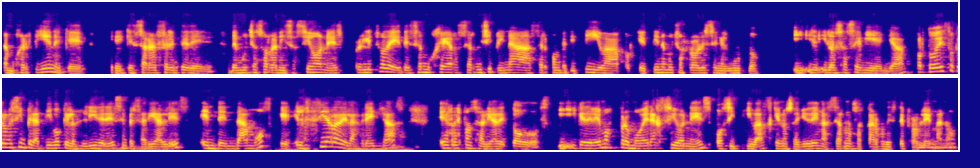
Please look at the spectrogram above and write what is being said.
la mujer tiene que que estar al frente de, muchas organizaciones, por el hecho de, ser mujer, ser disciplinada, ser competitiva, porque tiene muchos roles en el mundo y, los hace bien, ¿ya? Por todo esto creo que es imperativo que los líderes empresariales entendamos que el cierre de las brechas es responsabilidad de todos y, que debemos promover acciones positivas que nos ayuden a hacernos a cargo de este problema, ¿no?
